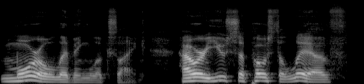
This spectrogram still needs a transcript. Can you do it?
moral living looks like. How are you supposed to live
